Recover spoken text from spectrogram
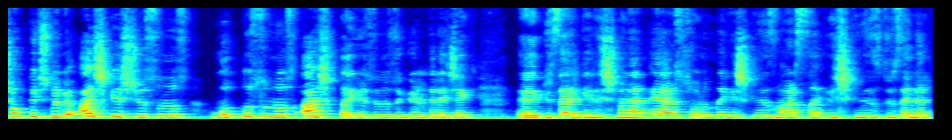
çok güçlü bir aşk yaşıyorsunuz. Mutlusunuz. Aşkta yüzünüzü güldürecek e, güzel gelişmeler. Eğer sorunlu ilişkiniz varsa ilişkiniz düzelir.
